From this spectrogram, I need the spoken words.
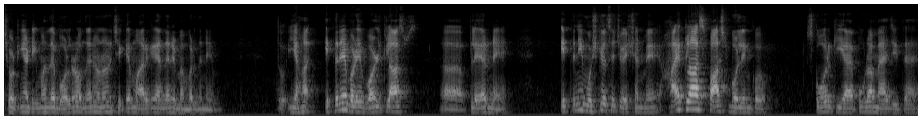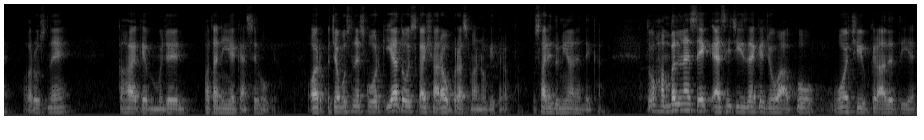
छोटियां टीमों के बॉलर होंगे ने उन्होंने छिके मार के कहते रिमेंबर द नेम तो यहाँ इतने बड़े वर्ल्ड क्लास प्लेयर ने इतनी मुश्किल सिचुएशन में हाई क्लास फास्ट बॉलिंग को स्कोर किया है, पूरा मैच जीता है और उसने कहा है कि मुझे पता नहीं है कैसे हो गया। और जब उसने स्कोर किया तो इसका इशारा ऊपर आसमानों की तरफ़ था। सारी दुनिया ने देखा। तो हम्बलनेस एक ऐसी चीज़ है कि जो आपको वो अचीव करा देती है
